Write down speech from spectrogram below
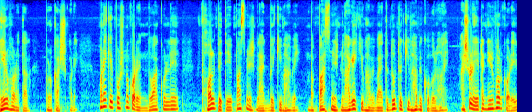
নির্ভরতা প্রকাশ করে। অনেকে প্রশ্ন করেন, দোয়া করলে ফল পেতে পাঁচ মিনিট লাগবে কীভাবে? বা পাঁচ মিনিট লাগে কীভাবে? বা এত দ্রুত কীভাবে কবল হয়? আসলে এটা নির্ভর করে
